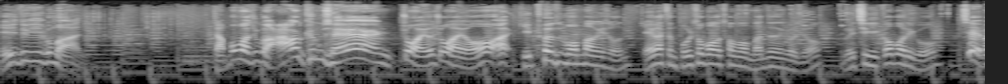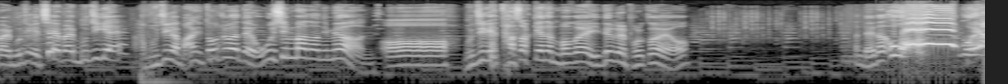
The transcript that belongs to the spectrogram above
개이득이구만 자 뽑아주고 아 금색 좋아요 좋아요. 아 깊은 원망의 손 개같은 볼토바우터 한번 만드는 거죠. 외치기 꺼버리고. 제발 무지개 제발 무지개! 아 무지개 많이 떠줘야 돼. 50만 원이면 어 무지개 다섯 개는 먹어야 이득을 볼 거예요. 한 네단 오 뭐야!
